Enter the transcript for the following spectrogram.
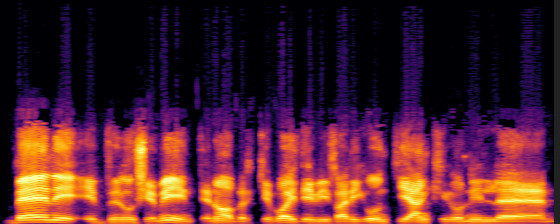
bene e velocemente, no? perché poi devi fare i conti anche con il,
